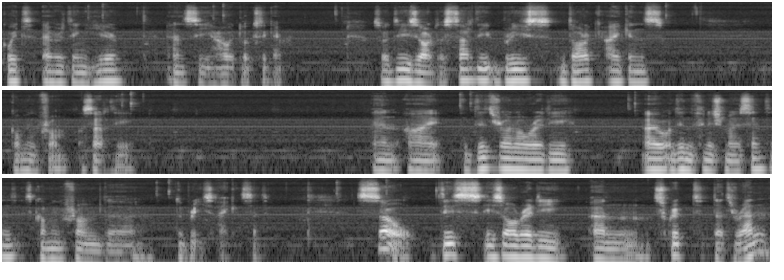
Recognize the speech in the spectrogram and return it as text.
quit everything here and see how it looks again. So these are the Sardi Breeze dark icons coming from Sardi. And I did run already. I didn't finish my sentence. It's coming from the, the Breeze icon set. So this is already a script that ran.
